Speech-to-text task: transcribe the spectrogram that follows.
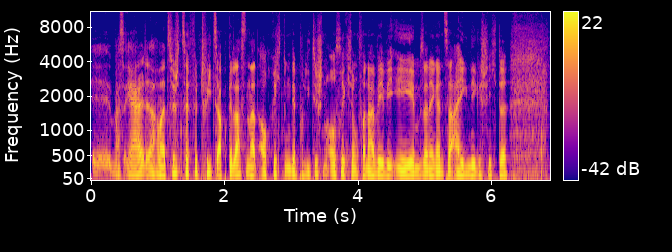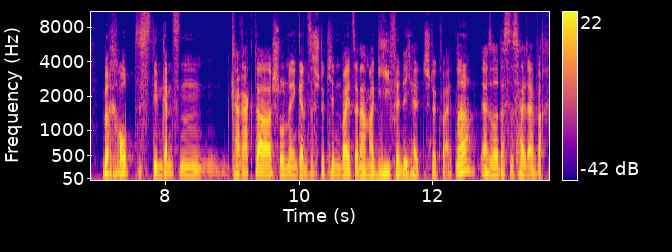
äh, was er halt auch in der Zwischenzeit für Tweets abgelassen hat, auch Richtung der politischen Ausrichtung von der WWE, seine ganze eigene Geschichte, beraubt es dem ganzen Charakter schon ein ganzes Stückchen weit seiner Magie, finde ich halt ein Stück weit, ne? Also das ist halt einfach,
